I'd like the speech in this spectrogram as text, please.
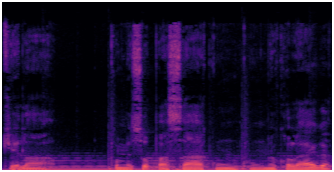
que ela começou a passar com o meu colega,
